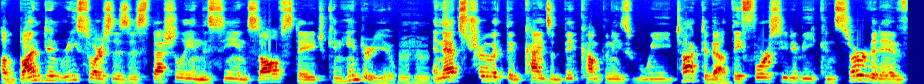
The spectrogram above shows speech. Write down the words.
abundant resources, especially in the see and solve stage, can hinder you. Mm-hmm. And that's true at the kinds of big companies we talked about. They force you to be conservative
